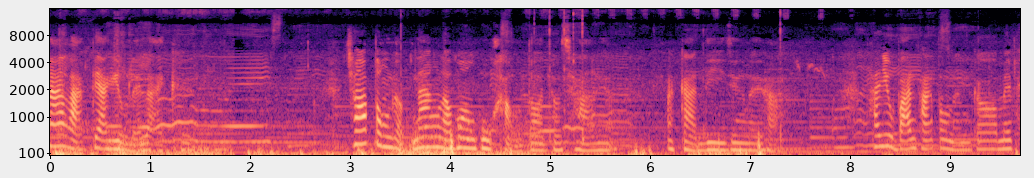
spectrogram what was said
น่ารักอยากอยู่หลายๆคืน ชอบตรงแบบนั่งแล้วมองภูเขาตอนเช้าๆเนี่ย อากาศดีจริงเลยค่ะ ถ้าอยู่บ้านพักตรงนั้นก็ไม่แพ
